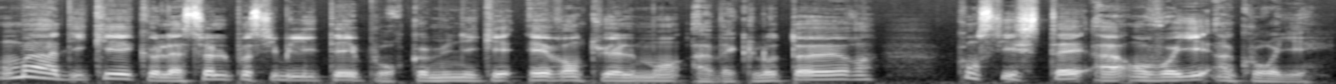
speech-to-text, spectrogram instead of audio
on m'a indiqué que la seule possibilité pour communiquer éventuellement avec l'auteur consistait à envoyer un courrier.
